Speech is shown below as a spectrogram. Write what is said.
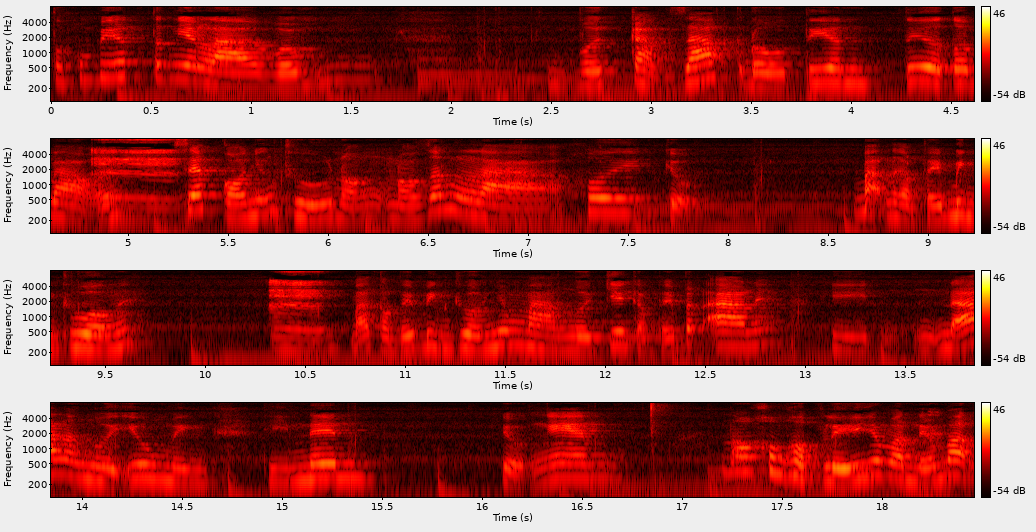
Tôi không biết tất nhiên là với với cảm giác đầu tiên bây giờ tôi bảo ấy ừ. sẽ có những thứ nó nó rất là hơi kiểu bạn cảm thấy bình thường ấy ừ. bạn cảm thấy bình thường nhưng mà người kia cảm thấy bất an ấy thì đã là người yêu mình thì nên kiểu nghe nó không hợp lý nhưng mà nếu mà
